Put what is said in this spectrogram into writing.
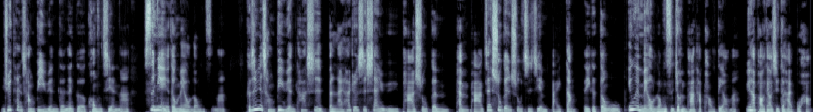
你去看长臂猿的那个空间啊，四面也都没有笼子嘛。可是因为长臂猿它是本来它就是善于爬树跟攀爬，在树跟树之间摆荡的一个动物，因为没有笼子，就很怕它跑掉嘛。因为它跑掉其实都还不好。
